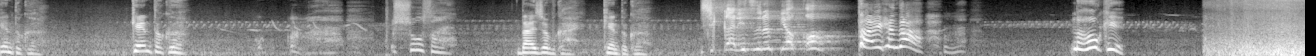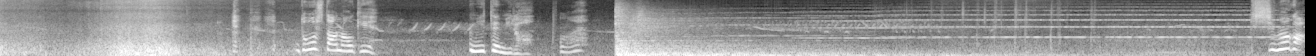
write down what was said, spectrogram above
ケント君。ケント君。翔さん。大丈夫かい？ケント君。しっかりするぴょこ。大変だ！直樹。どうした？直樹。見てみろ。島が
